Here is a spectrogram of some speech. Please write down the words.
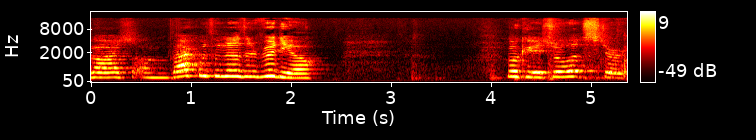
guys, I'm back with another video. Okay, so let's start.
